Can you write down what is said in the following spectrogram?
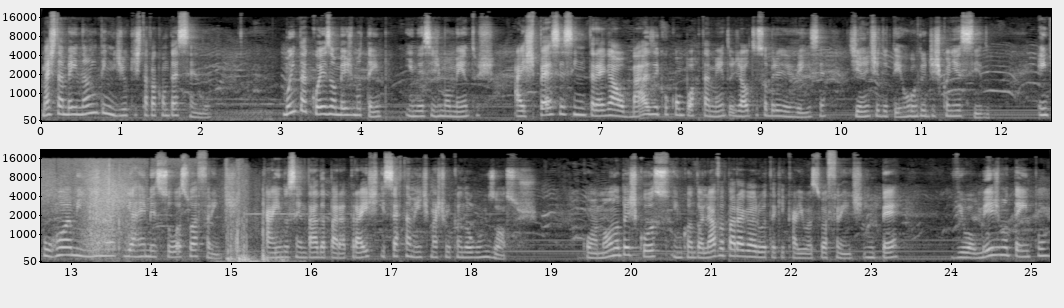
mas também não entendia o que estava acontecendo. Muita coisa ao mesmo tempo, e nesses momentos, a espécie se entrega ao básico comportamento de autossobrevivência diante do terror do desconhecido. Empurrou a menina e arremessou à sua frente caindo sentada para trás e certamente machucando alguns ossos. Com a mão no pescoço, enquanto olhava para a garota que caiu à sua frente, em pé, viu ao mesmo tempo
